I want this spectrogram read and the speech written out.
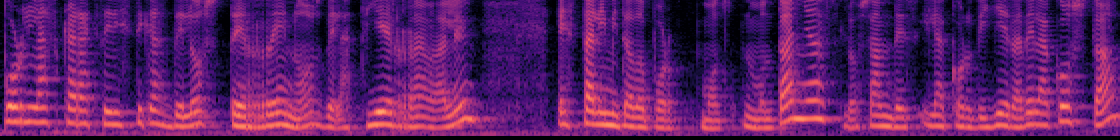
por las características de los terrenos, de la tierra, ¿vale? Está limitado por montañas, los Andes y la cordillera de la costa,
